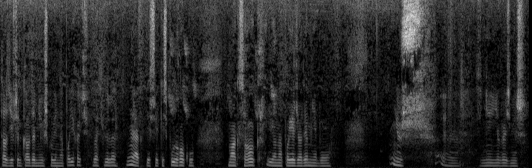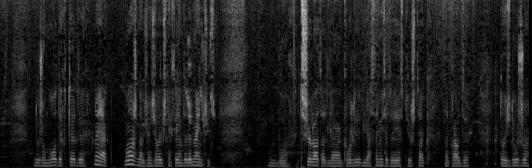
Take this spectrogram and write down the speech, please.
ta dziewczynka ode mnie już powinna pojechać za chwilę. No jak jeszcze jakieś pół roku, maks rok i ona pojedzie ode mnie, bo już e, z niej nie weźmiesz dużo młodych wtedy. No jak można wziąć, ale już nie chcę ją wtedy męczyć bo 3 lata dla króli, dla samicy to jest już tak naprawdę dość dużo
